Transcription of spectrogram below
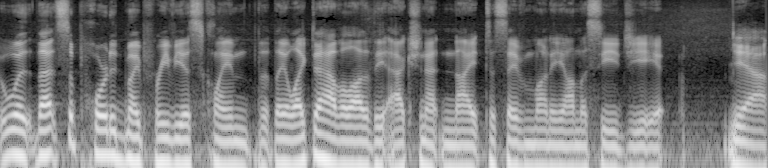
was that supported my previous claim that they like to have a lot of the action at night to save money on the CG. Yeah,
